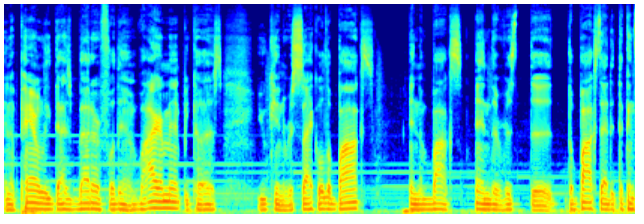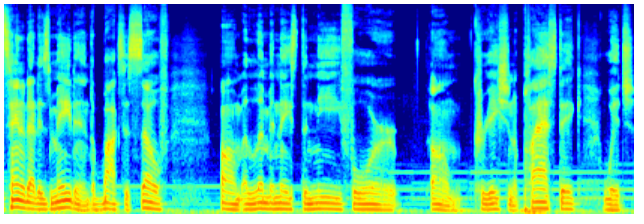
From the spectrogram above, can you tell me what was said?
And apparently that's better for the environment because you can recycle the box and the box and the the the box that it, the container that is made in, the box itself um, eliminates the need for um, creation of plastic, which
